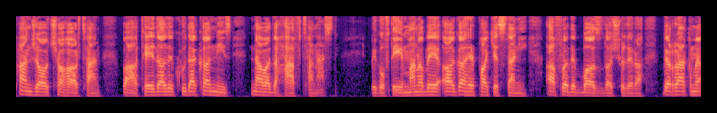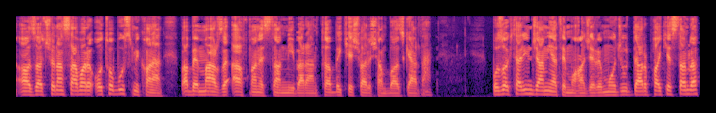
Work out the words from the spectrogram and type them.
54 تن و تعداد کودکان نیز 97 تن است. به گفته منابع آگاه پاکستانی افراد بازداشت شده را به رقم آزاد شدن سوار اتوبوس می کنند و به مرز افغانستان می‌برند تا به کشورشان بازگردند. بزرگترین جمعیت مهاجر موجود در پاکستان را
